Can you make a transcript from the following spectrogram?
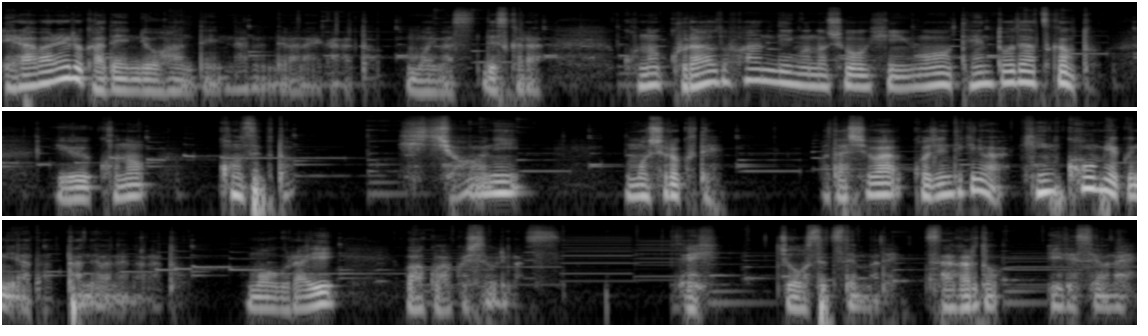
選ばれる家電量販店になるんではないかなと。思います。ですからこのクラウドファンディングの商品を店頭で扱うというこのコンセプト非常に面白くて私は個人的には金鉱脈に当たったんではないかなと思うぐらいワクワクしております。是非常設店までつながるといいですよね。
